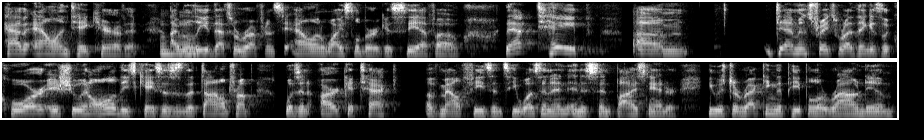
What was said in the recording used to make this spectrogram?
Have Allen take care of it. Mm-hmm. I believe that's a reference to Allen Weisselberg as CFO. That tape um, demonstrates what I think is the core issue in all of these cases is that Donald Trump was an architect of malfeasance. He wasn't an innocent bystander. He was directing the people around him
